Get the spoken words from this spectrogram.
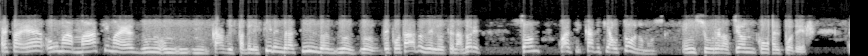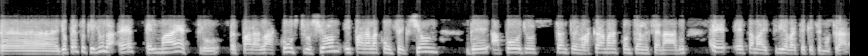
Esta es una máxima, es un, caso establecido en Brasil. Los, diputados y los senadores son casi, casi que autónomos en su relación con el poder. Eh, yo pienso que Lula es el maestro para la construcción y para la confección de apoyos tanto en la Cámara como en el Senado. Eh, esta maestría va a tener que se mostrar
